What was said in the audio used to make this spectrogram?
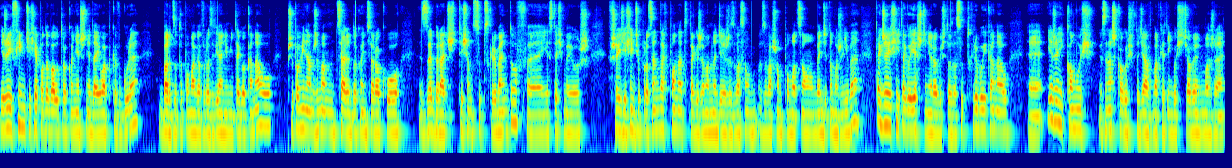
Jeżeli film Ci się podobał, to koniecznie daj łapkę w górę. Bardzo to pomaga w rozwijaniu mi tego kanału. Przypominam, że mam cel do końca roku zebrać 1000 subskrybentów. E, jesteśmy już w 60% ponad, także mam nadzieję, że z waszą, z waszą pomocą będzie to możliwe. Także jeśli tego jeszcze nie robisz, to zasubskrybuj kanał. E, jeżeli komuś, znasz kogoś, kto działa w marketingu sieciowym, może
